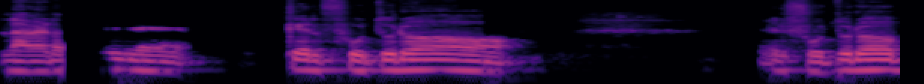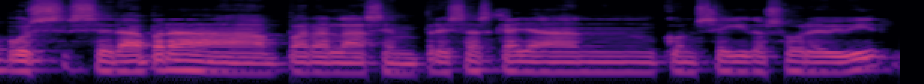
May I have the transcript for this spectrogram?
la verdad que, que, el futuro el futuro pues será para, para, las empresas que hayan conseguido sobrevivir,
